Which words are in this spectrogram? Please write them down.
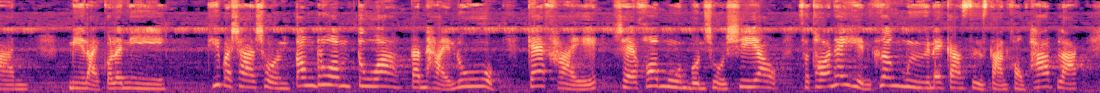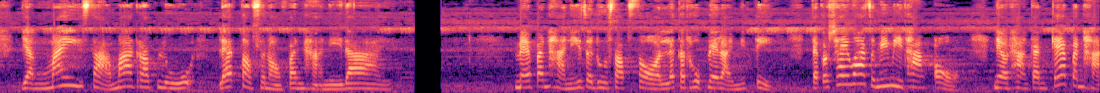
าร มีหลายกรณีที่ประชาชนต้องร่วมตัวกันถ่ายรูป แก้ไข แชร์ข้อมูลบนโซเชียล สะท้อนให้เห็นเครื่องมือในการสื่อสารของภาพลักษณ์ ยังไม่สามารถรับรู้และตอบสนองปัญหานี้ได้ แม้ปัญหานี้จะดูซับซ้อนและกระทบในหลายมิติ แต่ก็ใช่ว่าจะไม่มีทางออก แนวทางการแก้ปัญหา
